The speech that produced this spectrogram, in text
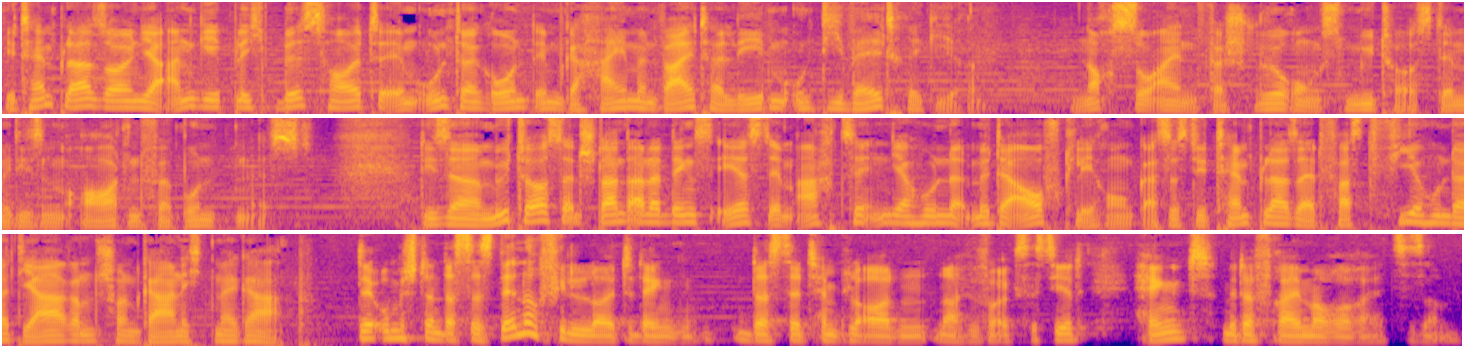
Die Templer sollen ja angeblich bis heute im Untergrund im Geheimen weiterleben und die Welt regieren. Noch so ein Verschwörungsmythos, der mit diesem Orden verbunden ist. Dieser Mythos entstand allerdings erst im 18. Jahrhundert mit der Aufklärung, als es die Templer seit fast 400 Jahren schon gar nicht mehr gab. Der Umstand, dass es dennoch viele Leute denken, dass der Templerorden nach wie vor existiert, hängt mit der Freimaurerei zusammen.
